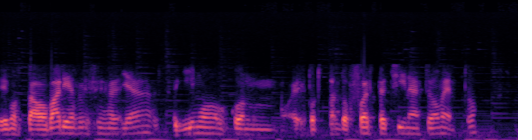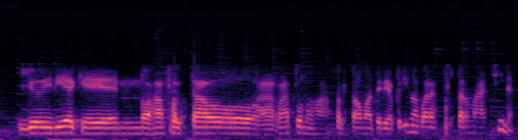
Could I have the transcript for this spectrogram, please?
Hemos estado varias veces allá, seguimos con exportando fuerte a China en este momento. Y yo diría que nos ha faltado, a rato nos ha faltado materia prima para exportar más a China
